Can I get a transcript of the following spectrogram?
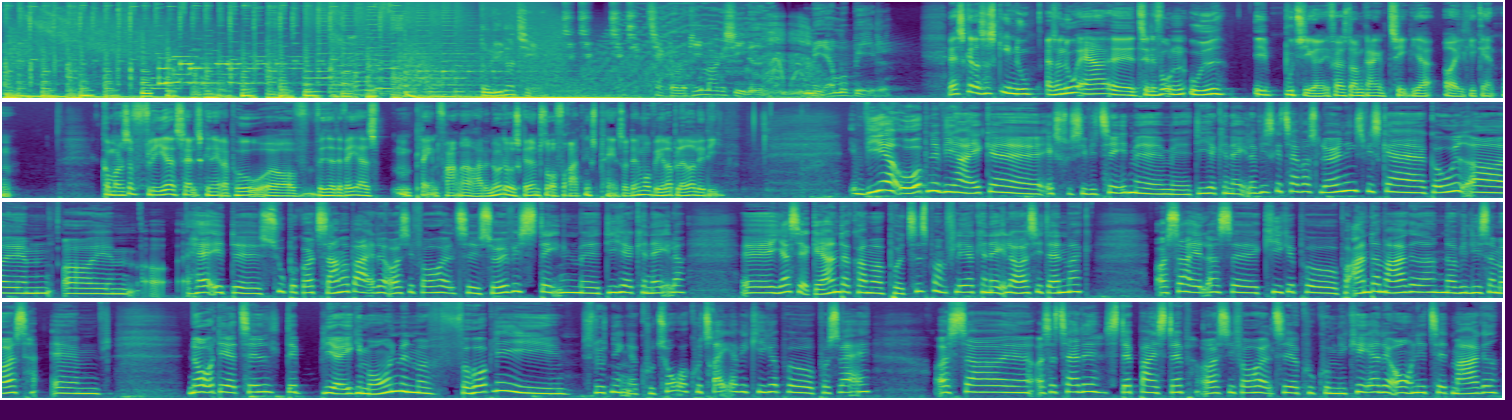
Du lytter til Teknologimagasinet Mere Mobil. Hvad skal der så ske nu? Altså nu er øh, telefonen ude i butikkerne i første omgang Telia og Elgiganten. Kommer der så flere salgskanaler på, og hvad, hedder det, hvad er jeres plan fremadrettet? Nu er det jo skrevet en stor forretningsplan, så den må vi hellere bladre lidt i. Vi er åbne, vi har ikke øh, eksklusivitet med, med de her kanaler. Vi skal tage vores learnings, vi skal gå ud og, øh, og, øh, og have et øh, super godt samarbejde, også i forhold til servicedelen med de her kanaler. Øh, jeg ser gerne, der kommer på et tidspunkt flere kanaler også i Danmark. Og så ellers øh, kigge på, på andre markeder, når vi ligesom også øh, når dertil. Det bliver ikke i morgen, men må forhåbentlig i slutningen af Q2 og Q3, at vi kigger på, på Sverige. Og så, øh, og så tage det step by step, også i forhold til at kunne kommunikere det ordentligt til et marked.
